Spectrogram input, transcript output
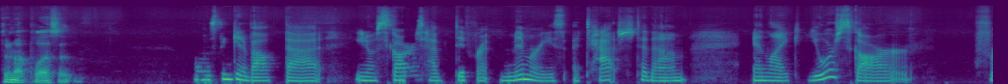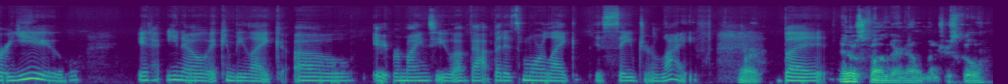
they're not pleasant. I was thinking about that. You know, scars have different memories attached to them. And like your scar for you, it, you know, it can be like, oh, it reminds you of that, but it's more like it saved your life. Right. But it was fun during elementary school.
